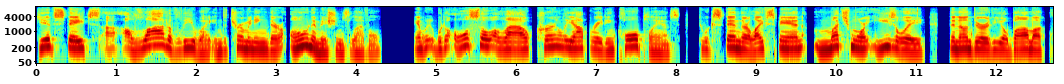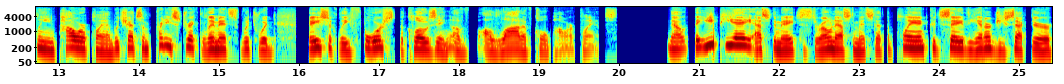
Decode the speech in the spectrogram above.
give states a, a lot of leeway in determining their own emissions level and it would also allow currently operating coal plants to extend their lifespan much more easily than under the Obama Clean Power Plan, which had some pretty strict limits, which would basically force the closing of a lot of coal power plants. Now, the EPA estimates, it's their own estimates, that the plan could save the energy sector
